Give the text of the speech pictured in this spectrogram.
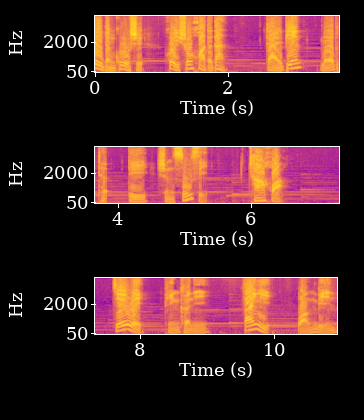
绘本故事《会说话的蛋》，改编罗伯特·蒂圣苏西，插画杰瑞·平克尼，翻译王林。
